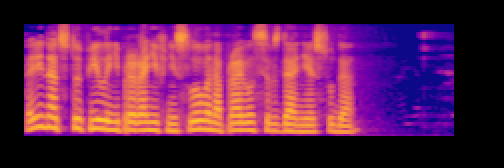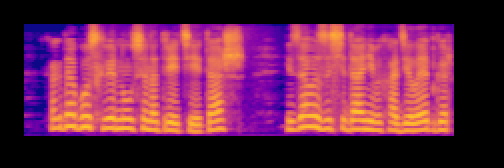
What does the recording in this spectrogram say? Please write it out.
Тарина отступил и, не проронив ни слова, направился в здание суда. Когда Босх вернулся на третий этаж, из зала заседаний выходил Эдгар,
